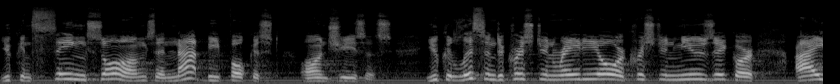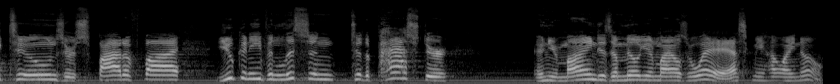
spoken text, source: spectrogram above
You can sing songs and not be focused on Jesus. You could listen to Christian radio or Christian music or iTunes or Spotify. You can even listen to the pastor and your mind is a million miles away. Ask me how I know.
